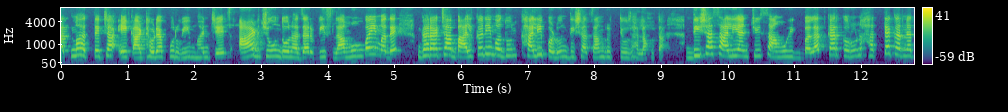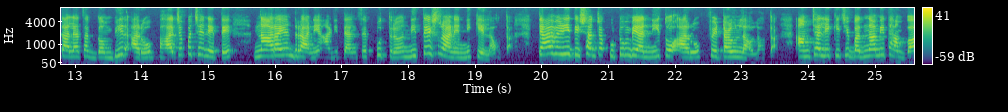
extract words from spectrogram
आत्महत्येच्या एक आठवड्यापूर्वी म्हणजेच आठ जून दोन हजार वीस ला मुंबईमध्ये घराच्या बाल्कनी मधून खाली पडून दिशाचा मृत्यू झाला होता. दिशा सालियांची सामूहिक बलात्कार करून हत्या करण्यात आल्याचा गंभीर आरोप भाजपचे नेते नारायण राणे आणि त्यांचे पुत्र नितेश राणेंनी केला होता. त्यावेळी दिशांच्या कुटुंबियांनी तो आरोप फेटाळून लावला होता. आमच्या लेकीची बदनामी थांबवा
